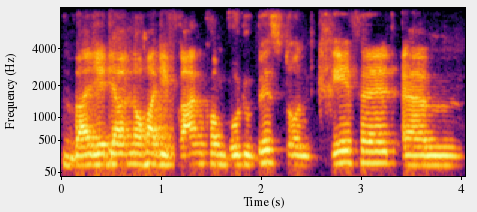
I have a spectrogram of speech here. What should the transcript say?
weil hier ja nochmal die Fragen kommen, wo du bist und Krefeld. Ähm,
